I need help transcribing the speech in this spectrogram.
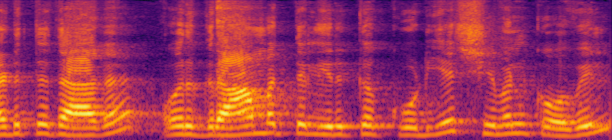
அடுத்ததாக ஒரு கிராமத்தில் இருக்கக்கூடிய சிவன் கோவில்.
